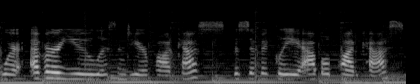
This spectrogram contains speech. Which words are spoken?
wherever you listen to your podcast, specifically Apple Podcasts,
